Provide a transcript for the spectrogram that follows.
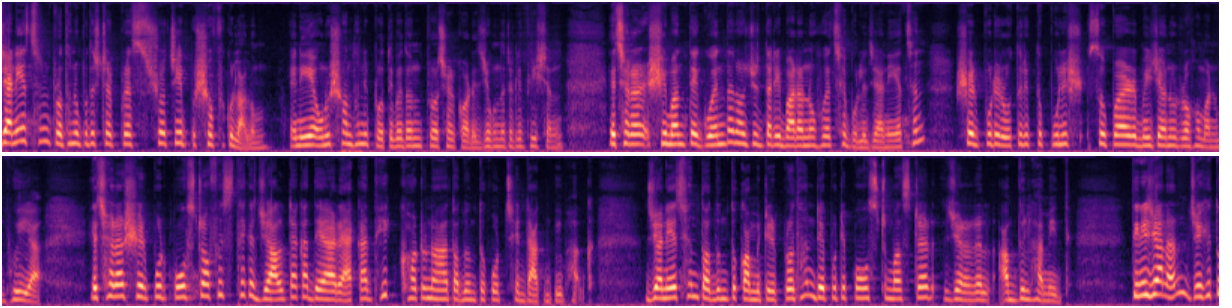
জানিয়েছেন প্রধান উপদেষ্টার প্রেস সচিব শফিকুল আলম। এ নিয়ে অনুসন্ধানী প্রতিবেদন প্রচার করে যমুনা টেলিভিশন। এছাড়া সীমান্তে গোয়েন্দা নজরদারি বাড়ানো হয়েছে বলে জানিয়েছেন শেরপুরের অতিরিক্ত পুলিশ সুপার মিজানুর রহমান ভুইয়া। এছাড়া শেরপুর পোস্ট অফিস থেকে জাল টাকা দেওয়ার একাধিক ঘটনা তদন্ত করছে ডাক বিভাগ। জানিয়েছেন তদন্ত কমিটির প্রধান deputy post master general Abdul Hamid. তিনি জানান, যেহেতু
